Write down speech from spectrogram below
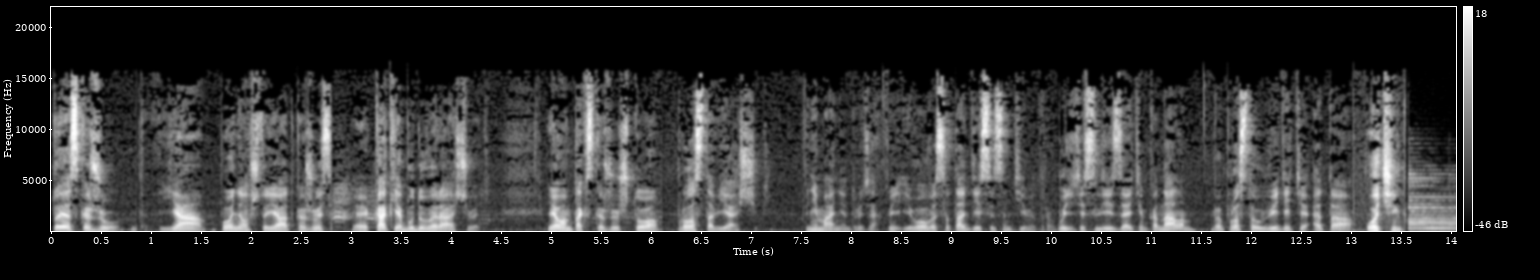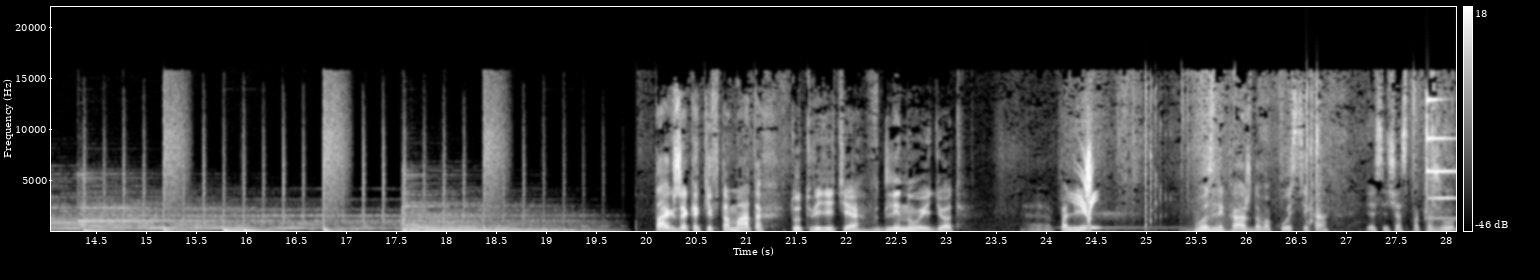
Что я скажу? Я понял, что я откажусь. Э, как я буду выращивать? Я вам так скажу, что просто в ящике. Внимание, друзья. Его высота 10 сантиметров. Будете следить за этим каналом, вы просто увидите, это очень... Так же, как и в томатах, тут, видите, в длину идет э, полив. Возле каждого кустика я сейчас покажу.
